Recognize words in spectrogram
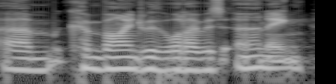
um, combined with what I was earning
